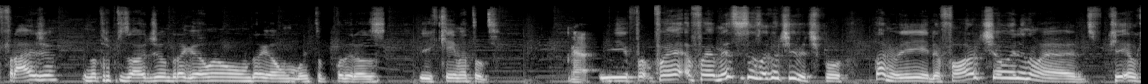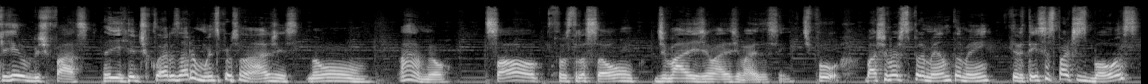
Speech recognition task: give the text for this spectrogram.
frágil, e no outro episódio um dragão é um dragão muito poderoso e queima tudo. É. E foi, foi, a mesma sensação que eu tive, tipo, tá, meu, ele é forte ou ele não é? O que, o que, que o bicho faz? E ridicularizaram muitos personagens, não. Ah, meu, só frustração demais, demais, demais, assim. Tipo, Batman vs Superman também, ele tem suas partes boas,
